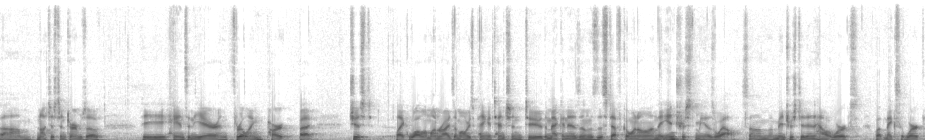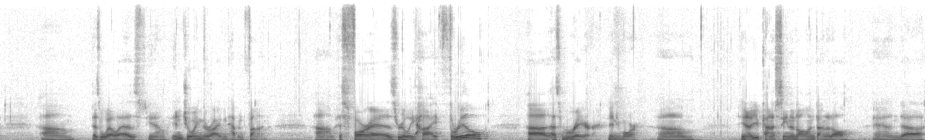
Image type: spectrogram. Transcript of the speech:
um, not just in terms of the hands in the air and thrilling part, but just like while I'm on rides, I'm always paying attention to the mechanisms, the stuff going on. They interest me as well. So I'm, I'm interested in how it works, what makes it work, um, as well as you know enjoying the ride and having fun. Um, as far as really high thrill, uh, that's rare anymore. Um, you know, you've kind of seen it all and done it all, and uh,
